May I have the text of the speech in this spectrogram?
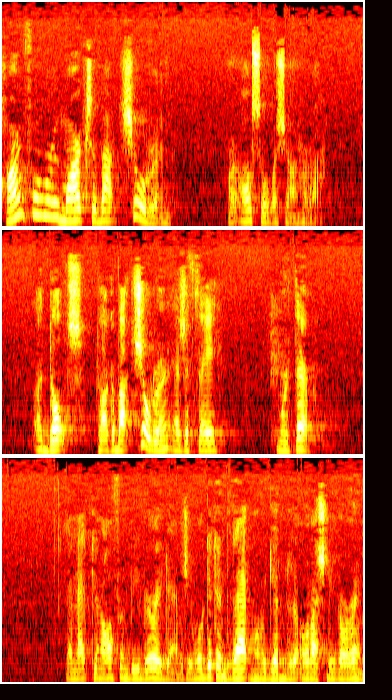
Harmful remarks about children are also Lashon Hara. Adults talk about children as if they weren't there. And that can often be very damaging. We'll get into that when we get into the Ona'as Devarim.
